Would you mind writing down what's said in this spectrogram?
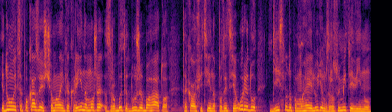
Я думаю, це показує, що маленька країна може зробити дуже багато. Така офіційна позиція уряду дійсно допомагає людям зрозуміти війну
